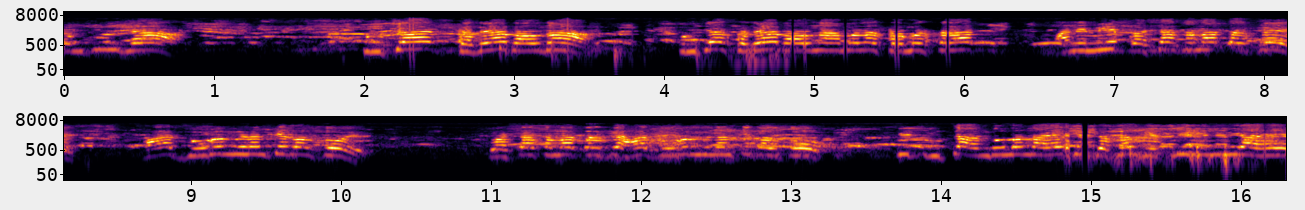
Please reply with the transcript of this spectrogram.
समजून घ्या. तुमच्या सगळ्या भावना तुमच्या सगळ्या भावना आम्हाला समजतात आणि मी प्रशासनातर्फे हात जोडून विनंती करतोय. प्रशासनातर्फे हात जोडून विनंती करतो की तुमचं आंदोलन आहे ती दखल घेतली गेलेली आहे.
